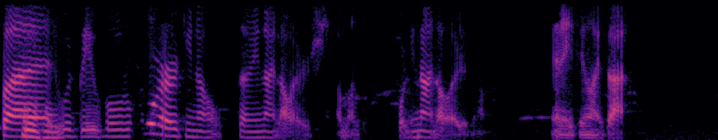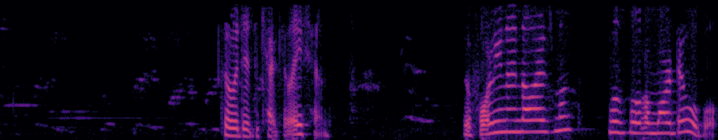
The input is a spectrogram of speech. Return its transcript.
But mm-hmm. it would be able to afford, you know, seventy nine dollars a month, forty nine dollars a month, anything like that. So we did the calculations. The forty nine dollars a month was a little more doable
